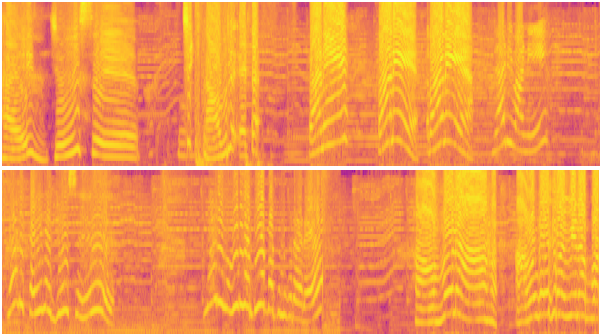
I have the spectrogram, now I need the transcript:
ஹை ஜூஸ் அவரு எட்ட. ராணி ராணி ராணி. நாடி வாணி? கையில ஜூஸ் உங்க பாத்துக்கிறாரு அவனா? அவன் கிடக்குற வீணாப்பா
